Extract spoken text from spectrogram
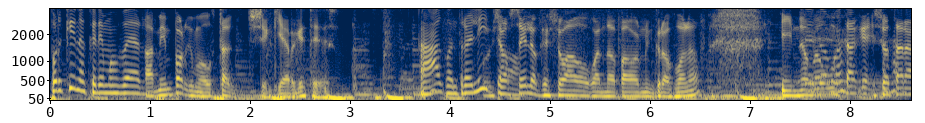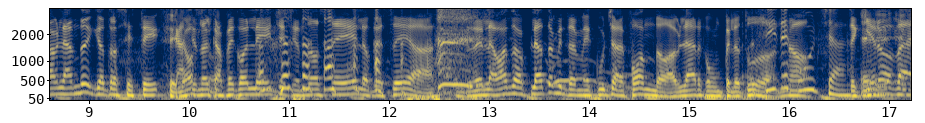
¿Por qué nos queremos ver? A mí porque me gusta chequear que estés. Ah, controlito. Yo sé lo que yo hago cuando apago el micrófono. Y no me gusta que yo estar hablando y que otro se esté Celoso. haciendo el café con leche, yéndose, lo que sea. Entonces, lavando los platos mientras me escucha de fondo hablar como un pelotudo. Sí, te No, escucha. Te quiero en, en ver.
